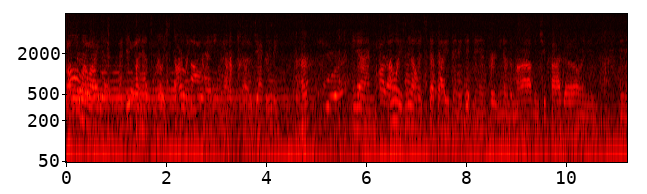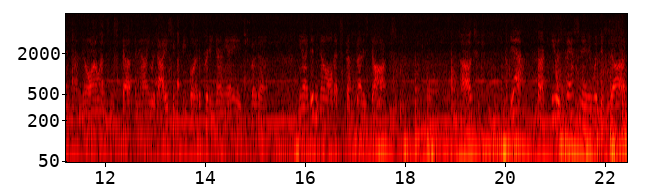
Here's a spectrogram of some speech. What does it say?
Oh, well, I, uh, I did find out some really startling information about uh, Jack Ruby. Uh-huh. You know, and I always knew all that stuff, how he'd been a hitman for, you know, the mob in Chicago and in, and in uh, New Orleans and stuff, and how he was icing people at a pretty young age. But, uh, you know, I didn't know all that stuff about his dogs. Dogs? Yeah. Huh. He was fascinated with his dogs,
